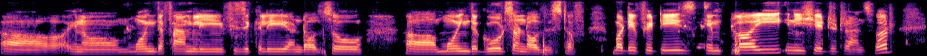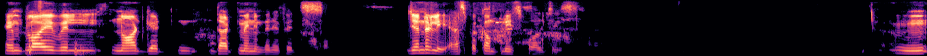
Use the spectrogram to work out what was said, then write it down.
uh, you know moving the family physically and also uh, moving the goods and all this stuff. But if it is employee initiated transfer employee will not get that many benefits generally as per company's policies. Mm,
